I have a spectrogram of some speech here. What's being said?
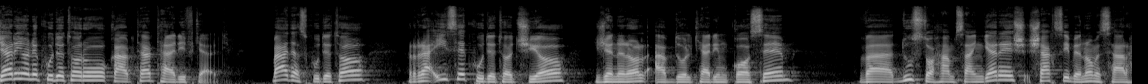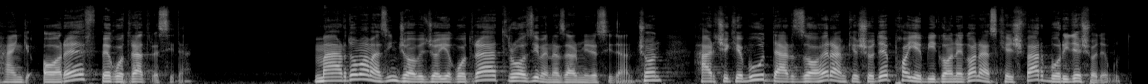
جریان کودتا رو قبلتر تعریف کردیم. بعد از کودتا رئیس کودتاچیا ژنرال عبدالکریم قاسم و دوست و همسنگرش شخصی به نام سرهنگ عارف به قدرت رسیدن. مردم هم از این جابجایی قدرت راضی به نظر می رسیدن چون هرچی که بود در ظاهر هم که شده پای بیگانگان از کشور بریده شده بود.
